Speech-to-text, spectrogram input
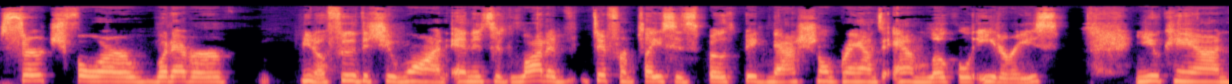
search for whatever you know food that you want and it's a lot of different places both big national brands and local eateries you can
